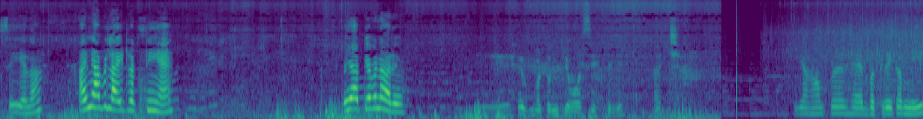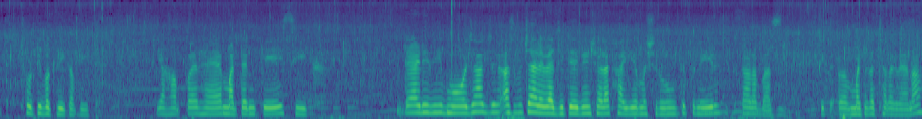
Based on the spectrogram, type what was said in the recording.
सही है ना? आई यहाँ पे लाइट रखनी है। भैया आप क्या बना रहे हो? बटन के के लिए। अच्छा। यहाँ पर है बकरे का मीट छोटी बकरी का मीट। यहाँ पर है मटन के सीख। डैडी दी मौज अज अस बेचारे वेजिटेरियन छड़ा खाइए मशरूम ते पनीर साढ़ा बस। मटन अच्छा लग रहा है ना?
